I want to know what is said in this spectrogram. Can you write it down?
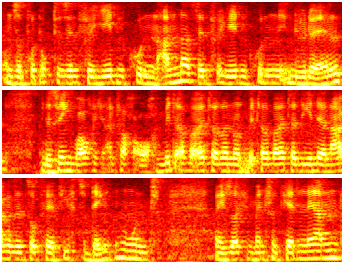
unsere Produkte sind für jeden Kunden anders, sind für jeden Kunden individuell. Und deswegen brauche ich einfach auch Mitarbeiterinnen und Mitarbeiter, die in der Lage sind, so kreativ zu denken und wenn ich solche Menschen kennenlerne,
